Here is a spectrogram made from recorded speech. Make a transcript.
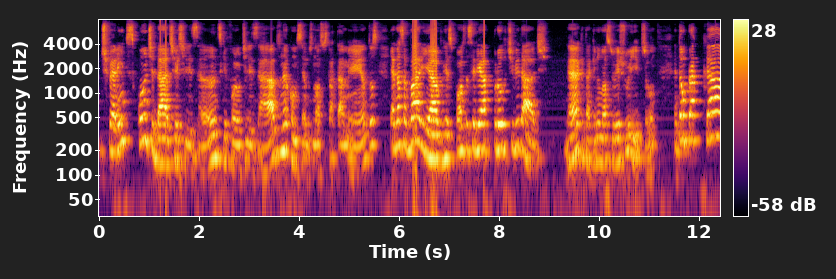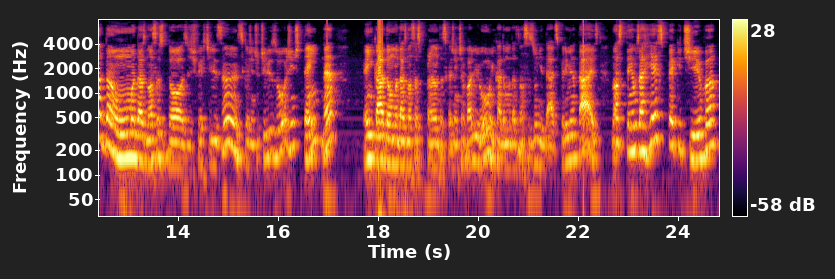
diferentes quantidades de fertilizantes que foram utilizados, né, como sendo os nossos tratamentos, e a nossa variável resposta seria a produtividade, né, que está aqui no nosso eixo Y. Então, para cada uma das nossas doses de fertilizantes que a gente utilizou, a gente tem, né, em cada uma das nossas plantas que a gente avaliou, em cada uma das nossas unidades experimentais, nós temos a respectiva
